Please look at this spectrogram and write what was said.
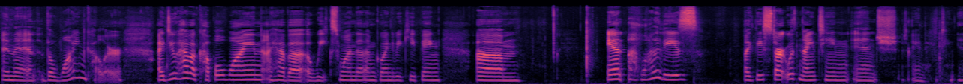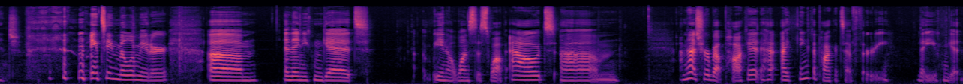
And then the wine color. I do have a couple wine. I have a, a weeks one that I'm going to be keeping. Um, and a lot of these, like these start with 19 inch, eh, 19 inch, 19 millimeter. Um, and then you can get you know, ones to swap out. Um, I'm not sure about pocket. I think the pockets have 30 that you can get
